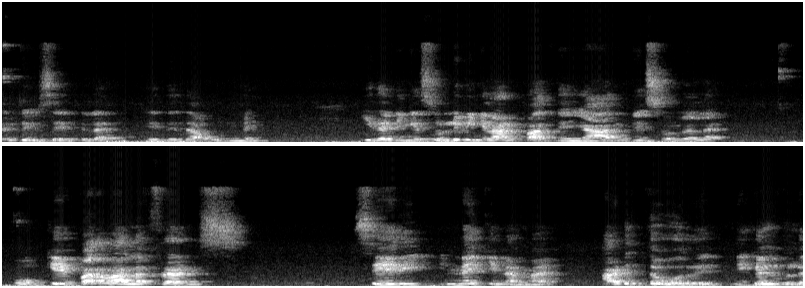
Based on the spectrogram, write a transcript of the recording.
ரெண்டு விஷயத்தில் இதுதான் உண்மை. இதை நீங்கள் சொல்லுவீங்களான்னு பார்த்தேன். யாருமே சொல்லலை. ஓகே பரவாயில்ல ஃப்ரெண்ட்ஸ் சரி இன்னைக்கு நம்ம அடுத்த ஒரு நிகழ்வுல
